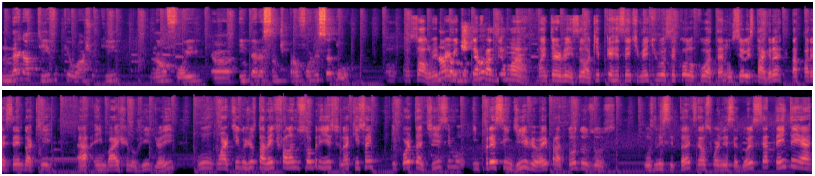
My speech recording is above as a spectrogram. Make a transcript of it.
negativo que eu acho que não foi uh, interessante para o fornecedor. Ô, ô Saulo, me Nada permite até fazer uma, uma intervenção aqui, porque recentemente você colocou até no seu Instagram, que está aparecendo aqui uh, embaixo no vídeo aí, um, um, artigo justamente falando sobre isso, né? Que isso é importantíssimo, imprescindível aí para todos os, os licitantes, né? Os fornecedores se atentem a,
